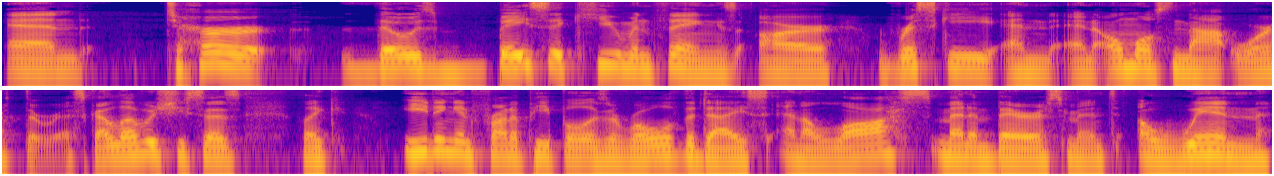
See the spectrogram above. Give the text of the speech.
and to her those basic human things are risky and and almost not worth the risk i love what she says like eating in front of people is a roll of the dice and a loss meant embarrassment a win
